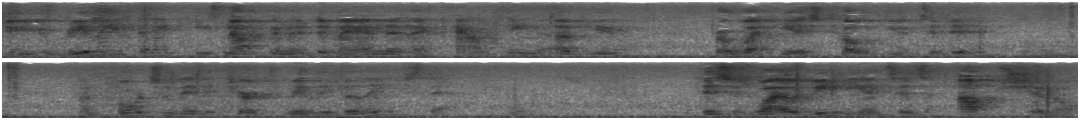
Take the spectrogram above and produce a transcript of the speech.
Do you really think he's not going to demand an accounting of you for what he has told you to do? Unfortunately, the church really believes that. This is why obedience is optional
